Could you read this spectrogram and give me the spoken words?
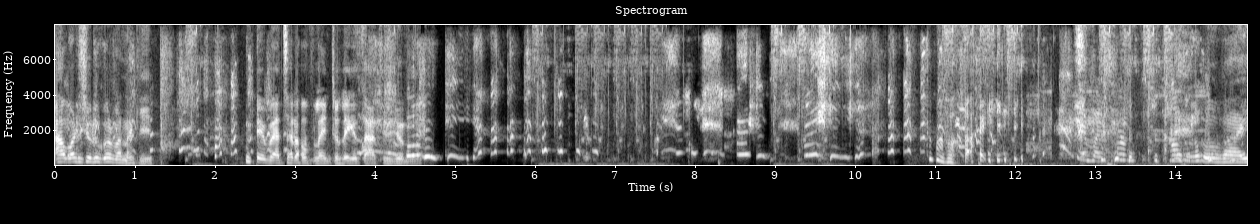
আবার শুরু করবা নাকি? বেচারা অফলাইন চলে গেছে আছির জন্য। ভাই। ও ভাই।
